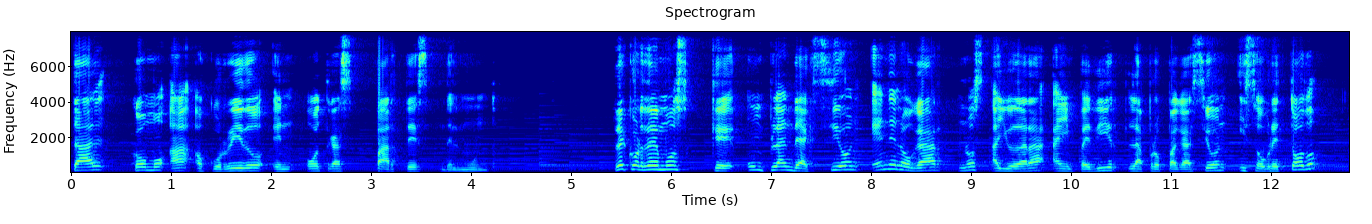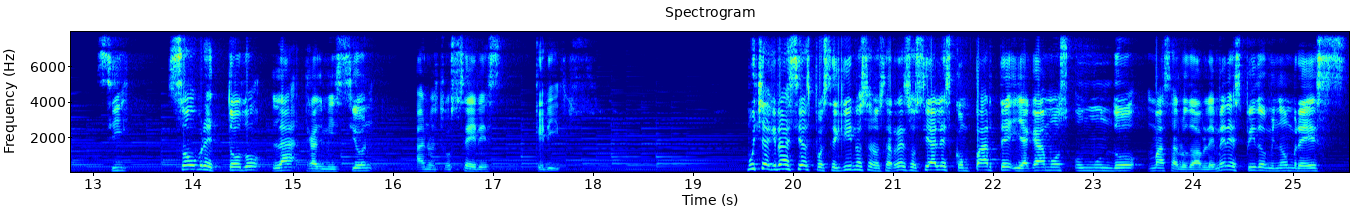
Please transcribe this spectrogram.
tal como ha ocurrido en otras partes del mundo. Recordemos que un plan de acción en el hogar nos ayudará a impedir la propagación y sobre todo, sí, sobre todo la transmisión a nuestros seres queridos. Muchas gracias por seguirnos en nuestras redes sociales, comparte y hagamos un mundo más saludable. Me despido, mi nombre es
